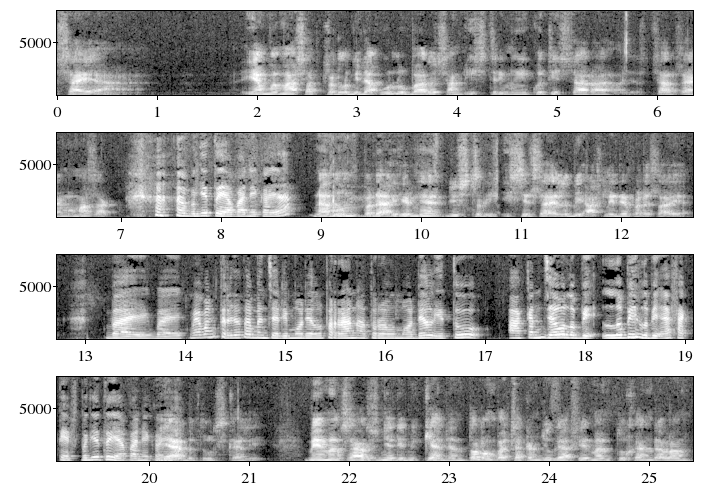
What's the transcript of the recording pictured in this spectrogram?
saya yang memasak terlebih dahulu baru sang istri mengikuti cara cara saya memasak. Begitu ya Pak Niko ya? Namun pada akhirnya justru istri saya lebih ahli daripada saya. Baik, baik. Memang ternyata menjadi model peran atau role model itu akan jauh lebih lebih lebih efektif, begitu ya Pak Niko ya? Ya, betul sekali. Memang seharusnya demikian dan tolong bacakan juga firman Tuhan dalam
